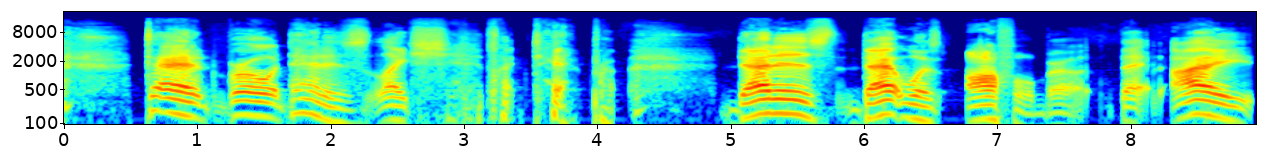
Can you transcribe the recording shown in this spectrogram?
Dad, bro, that is like shit. Like that, bro. That is that was awful, bro. That I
